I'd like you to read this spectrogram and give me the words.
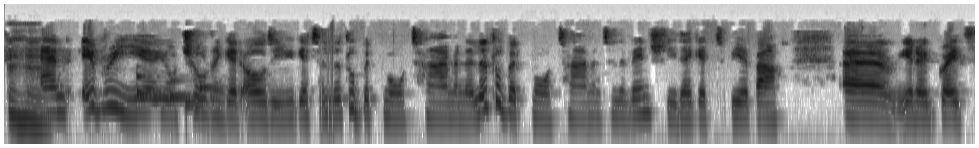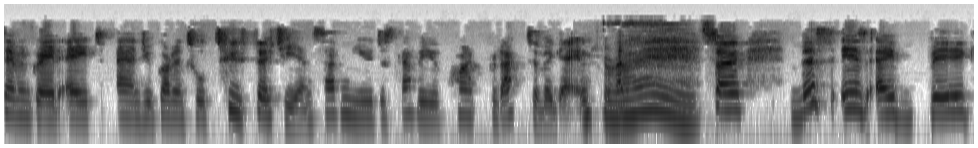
Mm-hmm. And every year your children get older, you get a little bit more time and a little bit more time until eventually they get to be about, uh, you know, grade 7, grade 8, and you've got until 2.30 and suddenly you discover you're quite productive again. Right. so this is a big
